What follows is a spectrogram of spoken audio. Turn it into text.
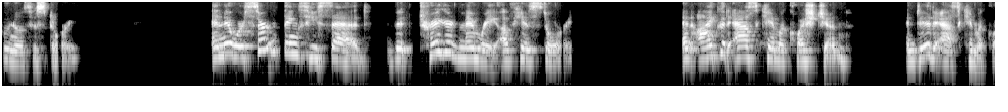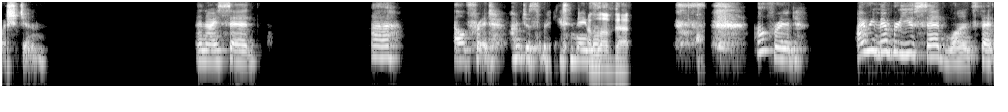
who knows his story. And there were certain things he said that triggered memory of his story. And I could ask him a question and did ask him a question. And I said, uh, Alfred, I'm just making a name. I love that. Alfred, I remember you said once that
